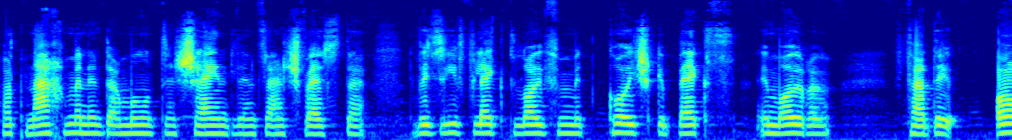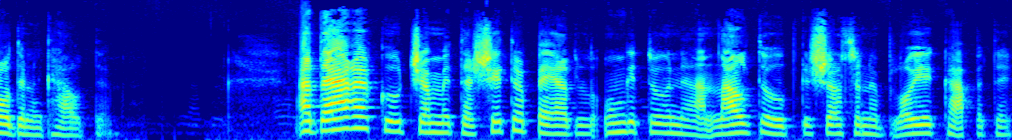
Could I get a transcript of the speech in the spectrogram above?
hat Nachmen in der Mund und Scheindl seine Schwester, wie sie pflegt laufen mit Keuschgebäcks im Eure für die Ordnung halten. Adara Kutscher mit der Schitterperdel, ungetun in eine alte, abgeschossene, blaue Kappete,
